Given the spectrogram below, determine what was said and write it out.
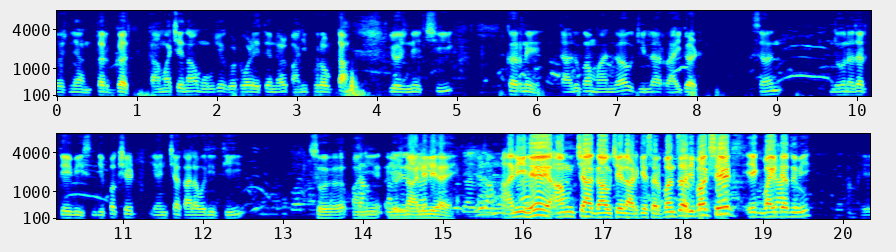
योजनेअंतर्गत कामाचे नाव मौजे घोटवळ येथे नळ पाणी पुरवठा योजनेची करणे तालुका मानगाव जिल्हा रायगड सन दोन हजार तेवीस दीपक शेठ यांच्या कालावधीत ही सो पाणी योजना आलेली आहे. आणि हे आमच्या गावचे लाडके सरपंच दीपक शेठ एक बाईट द्या तुम्ही. हे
